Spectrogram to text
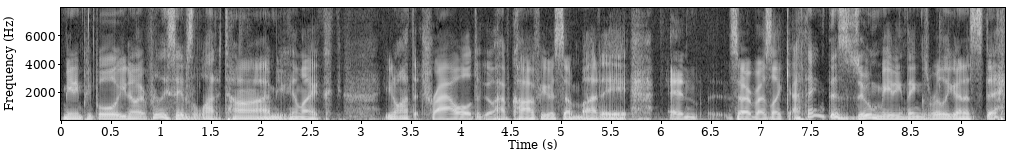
meeting people. You know, it really saves a lot of time. You can like you don't have to travel to go have coffee with somebody. And so everybody's like, I think this Zoom meeting thing's really gonna stick.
